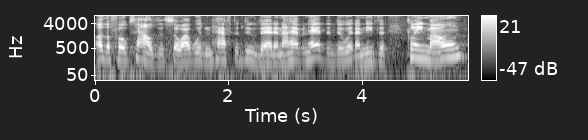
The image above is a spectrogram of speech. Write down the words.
other folks' houses so I wouldn't have to do that. And I haven't had to do it. I need to clean my own.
